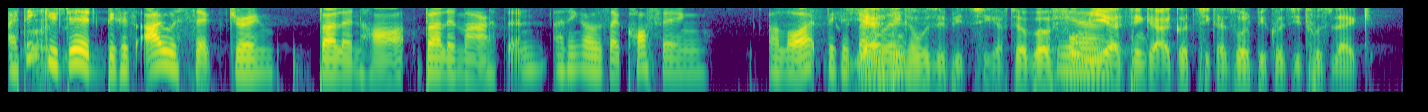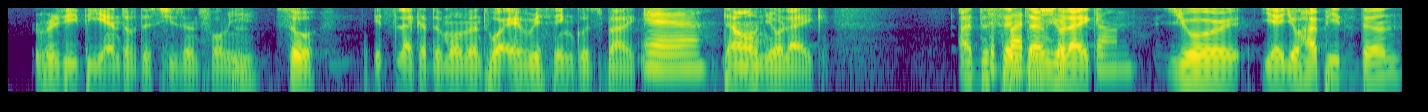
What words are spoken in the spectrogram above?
I think Uh, you d- did because I was sick during Berlin ha- Berlin Marathon. I think I was like coughing a lot because yeah, I I, think I was a bit sick after. But for me, I think I got sick as well because it was like really the end of the season for me. Mm. So it's like at the moment where everything goes back Yeah. down. yeah. You're like, at the, The same time, you're like, down. you're yeah you're happy it's done.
